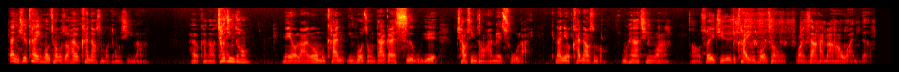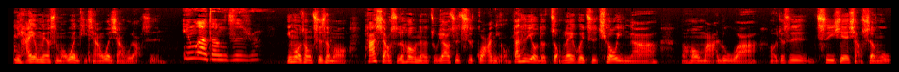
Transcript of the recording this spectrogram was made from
那你去看萤火虫的时候，还有看到什么东西吗？还有看到锹形虫？没有啦，因为我们看萤火虫大概四五月，锹形虫还没出来。那你有看到什么？我们看到青蛙哦，所以其实去看萤火虫晚上还蛮好玩的。你还有没有什么问题想要问小虎老师？萤火虫吃什么？萤火虫吃什么？它小时候呢，主要是吃瓜牛，但是有的种类会吃蚯蚓啊，然后马鹿啊，哦，就是吃一些小生物。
